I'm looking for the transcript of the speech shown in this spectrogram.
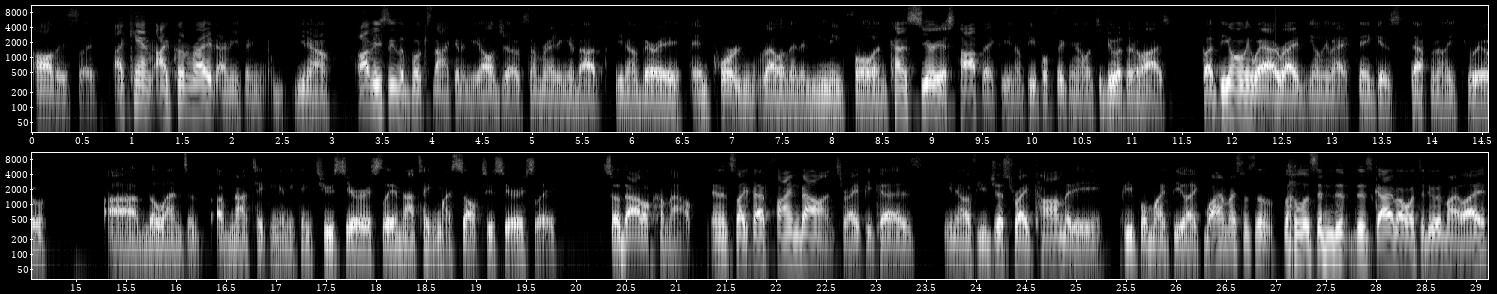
Obviously. I can't I couldn't write anything, you know. Obviously the book's not going to be all jokes. I'm writing about, you know, very important, relevant and meaningful and kind of serious topic, you know, people figuring out what to do with their lives. But the only way I write, the only way I think is definitely through um, the lens of, of not taking anything too seriously and not taking myself too seriously. So that'll come out. And it's like that fine balance, right? Because, you know, if you just write comedy, people might be like, why am I supposed to listen to this guy about what to do with my life?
